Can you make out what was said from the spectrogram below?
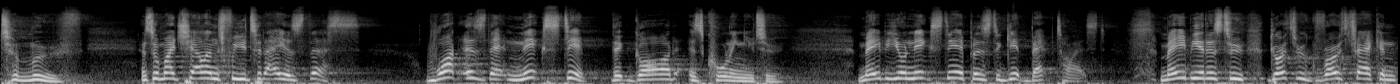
to move. And so, my challenge for you today is this What is that next step that God is calling you to? Maybe your next step is to get baptized. Maybe it is to go through growth track and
